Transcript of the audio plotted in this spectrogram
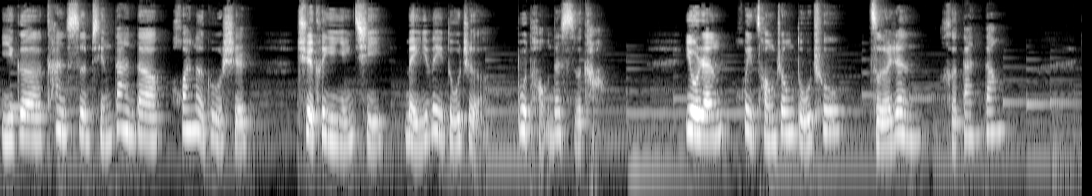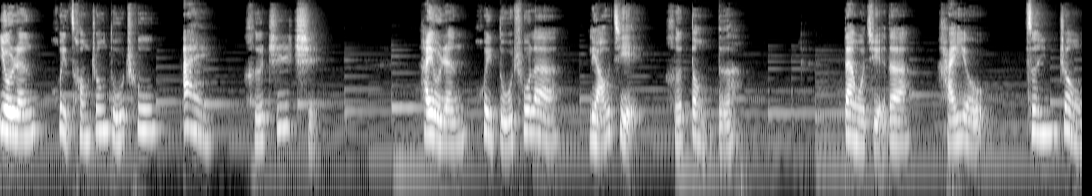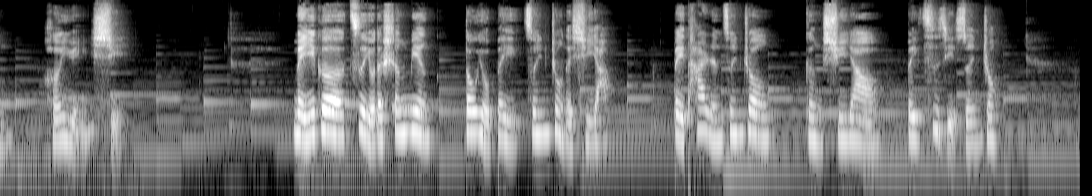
一个看似平淡的欢乐故事，却可以引起每一位读者不同的思考。有人会从中读出责任。和担当，有人会从中读出爱和支持，还有人会读出了了解和懂得。但我觉得还有尊重和允许。每一个自由的生命都有被尊重的需要，被他人尊重，更需要被自己尊重。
